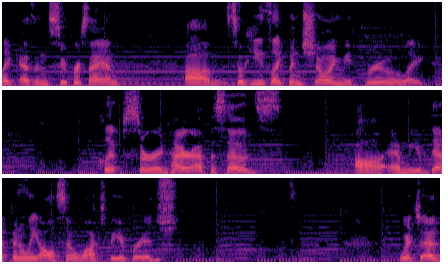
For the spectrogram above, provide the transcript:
Like, as in Super Saiyan. Um, so he's, like, been showing me through, like, clips or entire episodes. Uh, and we've definitely also watched the abridged. Which, at,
